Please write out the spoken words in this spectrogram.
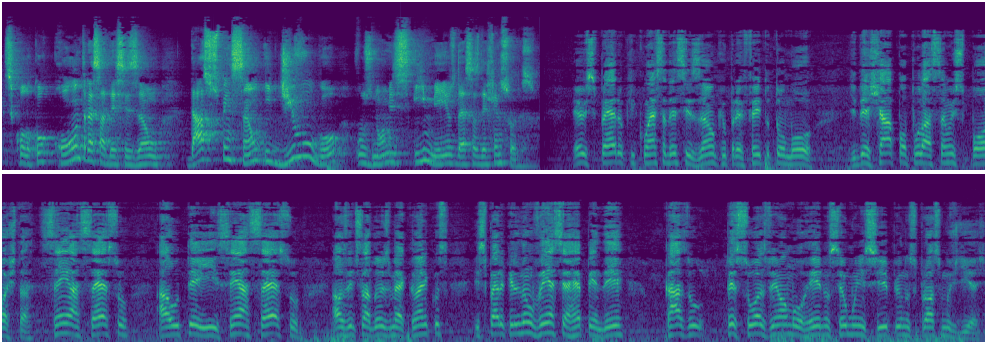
se colocou contra essa decisão da suspensão e divulgou os nomes e e-mails dessas defensoras. Eu espero que com essa decisão que o prefeito tomou de deixar a população exposta, sem acesso à UTI, sem acesso aos ventiladores mecânicos, espero que ele não venha se arrepender caso pessoas venham a morrer no seu município nos próximos dias.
